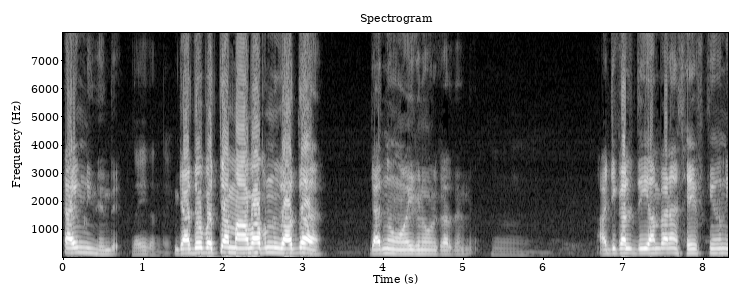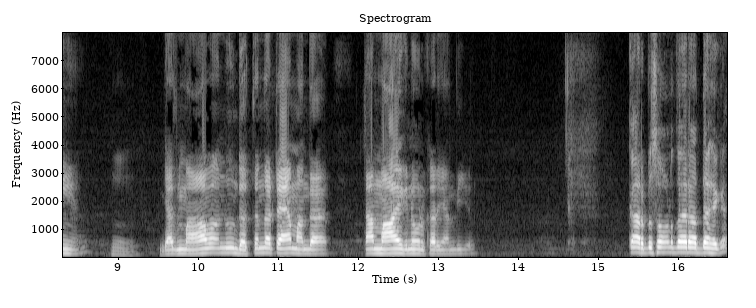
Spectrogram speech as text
ਟਾਈਮ ਨਹੀਂ ਦਿੰਦੇ। ਨਹੀਂ ਦਿੰਦੇ। ਜਦ ਉਹ ਬੱਚਾ ਮਾਪੇ ਨੂੰ ਦੱਸਦਾ ਹੈ, ਜਦ ਨੂੰ ਉਹ ਇਗਨੋਰ ਕਰ ਦਿੰਦੇ। ਹੂੰ। ਅੱਜ ਕੱਲ ਦੀ ਅੰਬਰਾਂ ਸੇਫ ਕਿਉਂ ਨਹੀਂ ਹੈ ਹੂੰ। ਜਦ ਮਾਂ ਨੂੰ ਦੱਸਣ ਦਾ ਟਾਈਮ ਆਂਦਾ ਤਾਂ ਮਾਂ ਇਗਨੋਰ ਕਰ ਜਾਂਦੀ ਹੈ ਘਰ ਬਸਾਉਣ ਦਾ ਇਰਾਦਾ ਹੈਗਾ?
